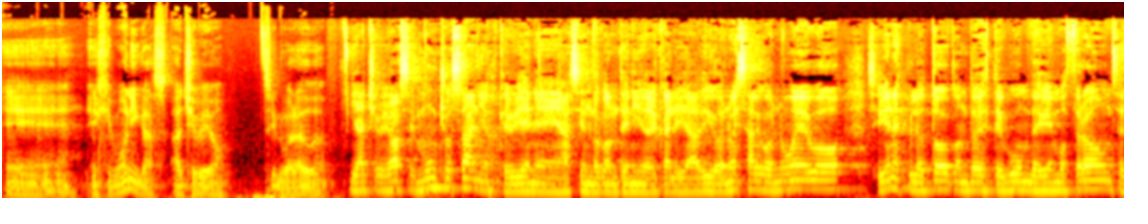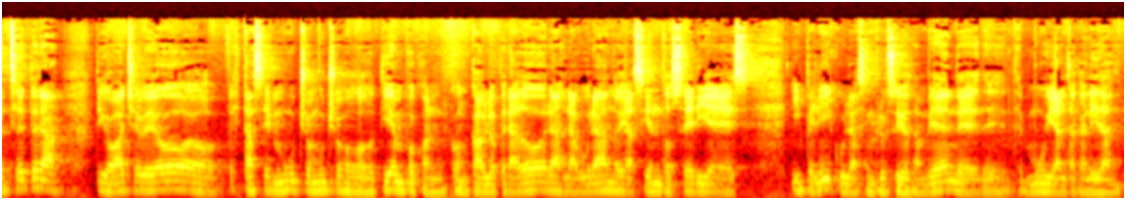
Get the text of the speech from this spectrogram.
eh, hegemónicas, HBO, sin lugar a duda. Y HBO hace muchos años que viene haciendo contenido de calidad. Digo, no es algo nuevo. Si bien explotó con todo este boom de Game of Thrones, etcétera, digo, HBO está hace mucho, mucho tiempo con, con cable operadoras, laburando y haciendo series y películas, inclusive también, de, de- de muy alta calidad.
